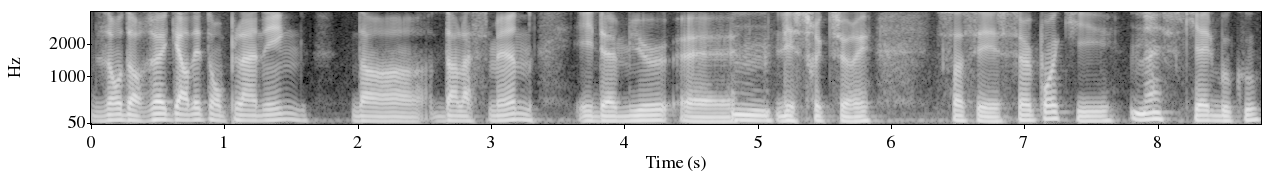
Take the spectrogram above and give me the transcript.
disons, de regarder ton planning dans, dans la semaine et de mieux euh, Hmm. les structurer. Ça, c'est un point qui, Nice. qui aide beaucoup.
